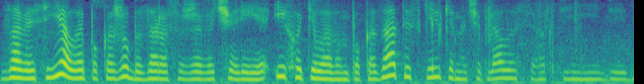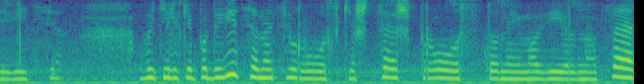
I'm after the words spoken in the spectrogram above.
Завість є, але покажу, бо зараз уже вечоріє. І хотіла вам показати, скільки начеплялося актінідії. Дивіться. Ви тільки подивіться на цю розкіш. Це ж просто неймовірно. Це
